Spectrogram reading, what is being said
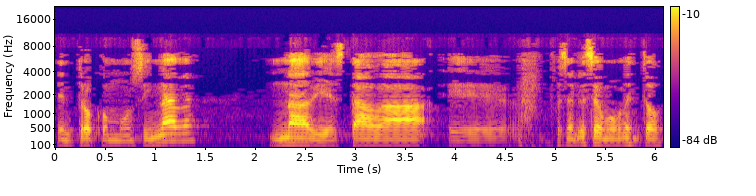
entró como si nada, nadie estaba eh, pues en ese momento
